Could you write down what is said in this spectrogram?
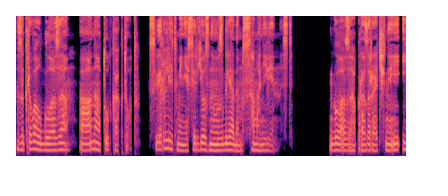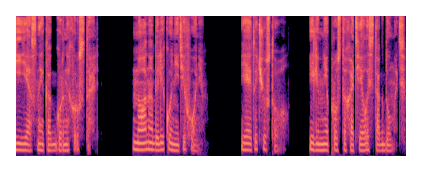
Закрывал глаза, а она тут как тут. Сверлит меня серьезным взглядом сама невинность. Глаза прозрачные и ясные, как горный хрусталь. Но она далеко не тихоня. Я это чувствовал. Или мне просто хотелось так думать.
